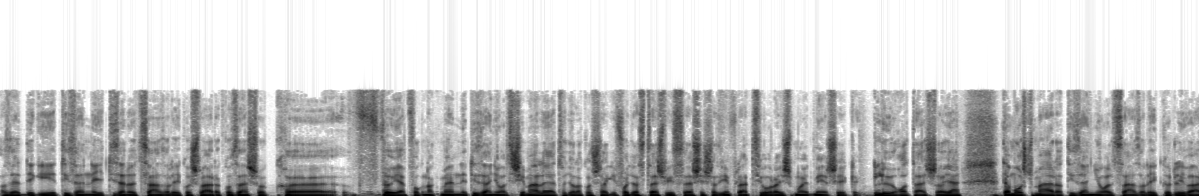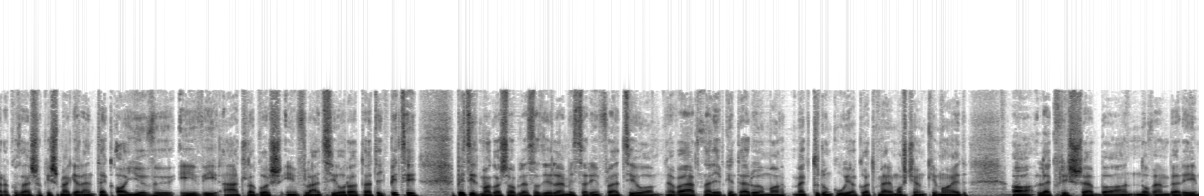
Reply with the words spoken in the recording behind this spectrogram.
az eddigi 14-15 százalékos várakozások följebb fognak menni 18 simán lehet, hogy a lakossági fogyasztás visszaesés az inflációra is majd mérséklő hatással jár, de most már a 18 százalék körüli várakozások is megjelentek a jövő évi átlagos inflációra. Tehát egy pici, picit magasabb lesz az élelmiszerinfláció a vártnál. Egyébként erről ma megtudunk újakat, mert most jön ki majd a legfrissebb, a novemberi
